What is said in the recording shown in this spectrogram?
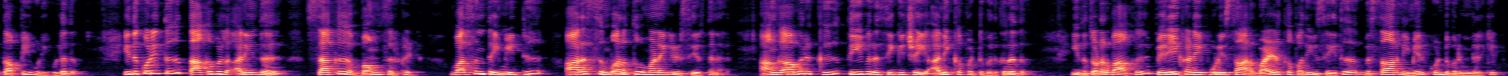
தப்பி ஓடியுள்ளது. இது குறித்து தகவல் அறிந்த சக பவுன்சர்கள் வசந்தை மீட்டு அரசு மருத்துவமனையில் சேர்த்தனர். அங்கு அவருக்கு தீவிர சிகிச்சை அளிக்கப்பட்டு வருகிறது. இது தொடர்பாக பெரியகடை போலீசார் வழக்கு பதிவு செய்து விசாரணை மேற்கொண்டு வரும் நிலையில்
